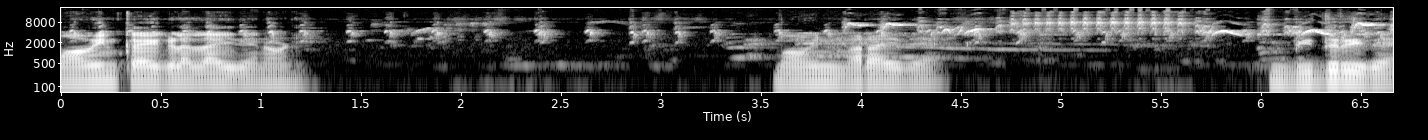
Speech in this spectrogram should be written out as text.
ಮಾವಿನಕಾಯಿಗಳೆಲ್ಲ ಇದೆ ನೋಡಿ. ಮಾವಿನ ಮರ ಇದೆ. ಬಿದಿರಿದೆ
